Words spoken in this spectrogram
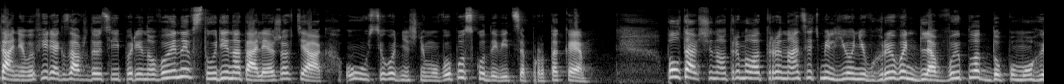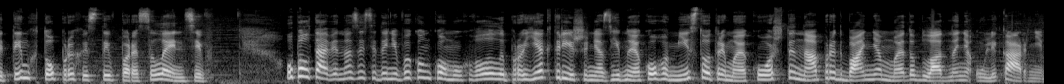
Вітання в ефірі, як завжди, у цій порі новини в студії Наталія Жовтяк. У сьогоднішньому випуску дивіться про таке. Полтавщина отримала 13 мільйонів гривень для виплат допомоги тим, хто прихистив переселенців. У Полтаві на засіданні виконкому ухвалили проєкт рішення, згідно якого місто отримає кошти на придбання медобладнання у лікарні.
